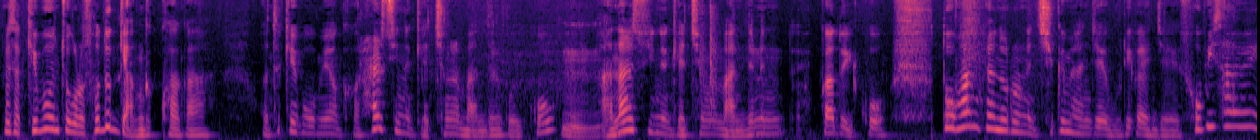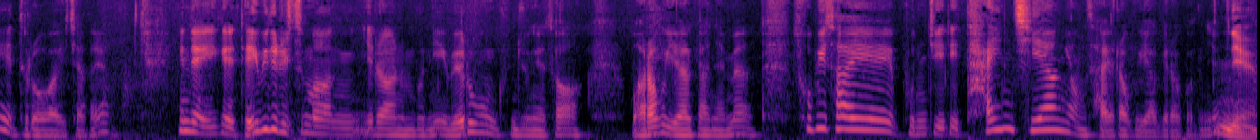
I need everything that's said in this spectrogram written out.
그래서 기본적으로 소득 양극화가 어떻게 보면 그걸 할 수 있는 계층을 만들고 있고 음. 안할 수 있는 계층을 만드는 효과도 있고 또 한편으로는 지금 현재 우리가 이제 소비 사회에 들어와 있잖아요. 근데 이게 데이비드 리스먼이라는 분이 외로운 군중에서 뭐라고 이야기하냐면 소비 사회의 본질이 타인 지향형 사회라고 이야기를 하거든요. 예.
